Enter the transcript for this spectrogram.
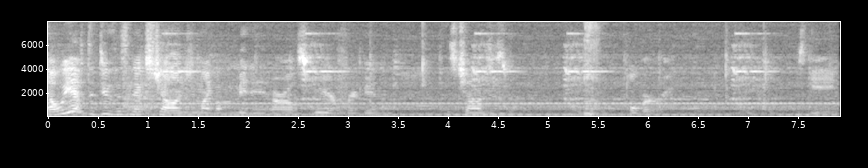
Now we have to do this next challenge in like a minute, or else we are freaking. This challenge is over. This game.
